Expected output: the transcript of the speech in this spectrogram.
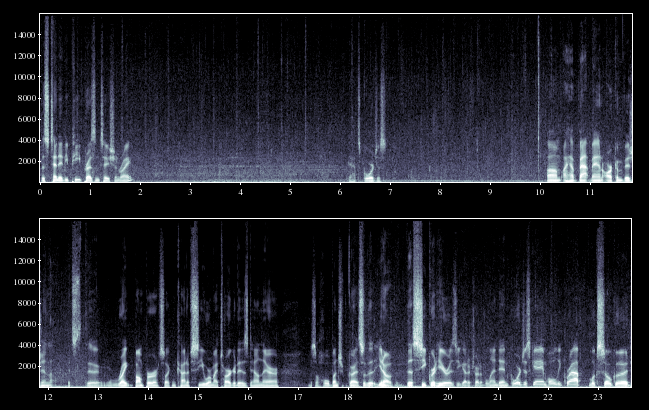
this 1080p presentation, right? Yeah, it's gorgeous. Um, I have Batman Arkham Vision. It's the right bumper, so I can kind of see where my target is down there. There's a whole bunch of guys. So the you know the secret here is you got to try to blend in. Gorgeous game. Holy crap! Looks so good.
